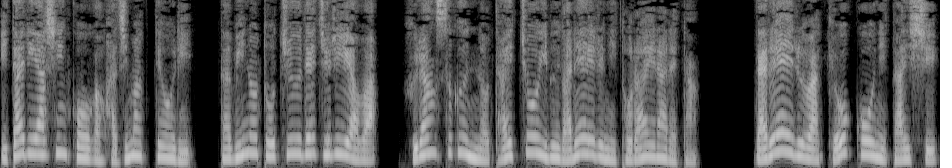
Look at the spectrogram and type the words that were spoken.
イタリア侵攻が始まっており、旅の途中でジュリアはフランス軍の隊長イブ・ダレールに捕らえられた。ダレールは教皇に対し、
